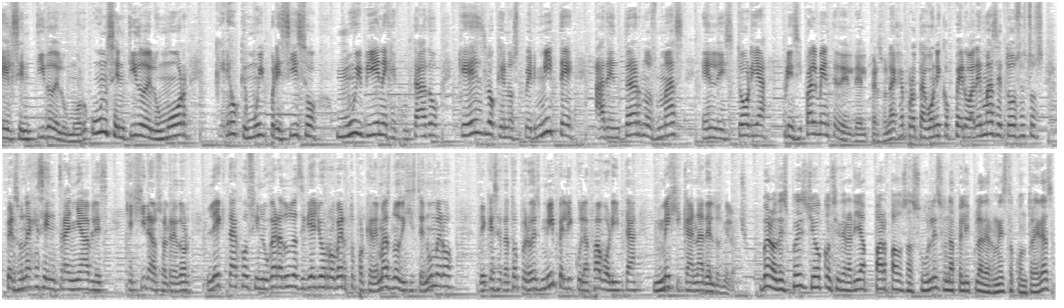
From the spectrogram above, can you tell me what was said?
el sentido del humor, un sentido del humor creo que muy preciso, muy bien ejecutado, que es lo que nos permite adentrarnos más en la historia, principalmente del, del, personaje protagónico, pero además de todos estos personajes entrañables que giran a su alrededor. Lake sin lugar a dudas, diría yo, Roberto, porque además no dijiste número de qué se trató, pero es mi película favorita mexicana del 2008. Bueno, después yo consideraría Párpados Azules, una película de Ernesto Contreras,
